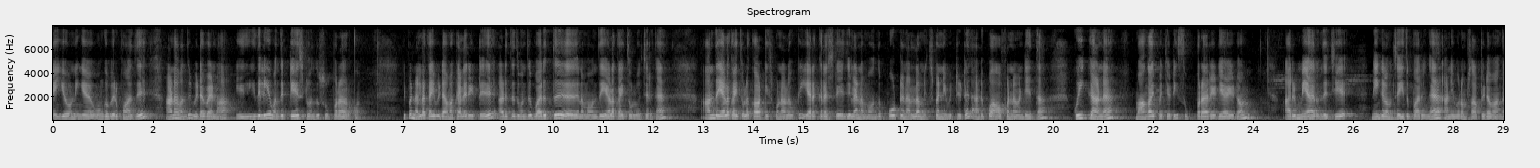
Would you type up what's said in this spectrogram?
நெய்யோ நீங்கள் உங்கள் விருப்பம் அது. ஆனால் வந்து விட வேணாம். இதுலேயே வந்து டேஸ்ட் வந்து சூப்பராக இருக்கும். இப்போ நல்லா கைவிடாமல் கிளறிட்டு அடுத்தது வந்து வறுத்து நம்ம வந்து ஏலக்காய் தூள் வச்சுருக்கேன். அந்த ஏலக்காய் தூளை கால் டீஸ்பூன் அளவுக்கு இறக்குற ஸ்டேஜில் நம்ம வந்து போட்டு நல்லா மிக்ஸ் பண்ணி விட்டுட்டு அடுப்பை ஆஃப் பண்ண வேண்டியது தான் குயிக்கான மாங்காய் பச்சடி சூப்பராக ரெடி ஆகிடும் அருமையாக இருந்துச்சு. நீங்களும் செய்து பாருங்கள் அனைவரும் சாப்பிடுவாங்க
